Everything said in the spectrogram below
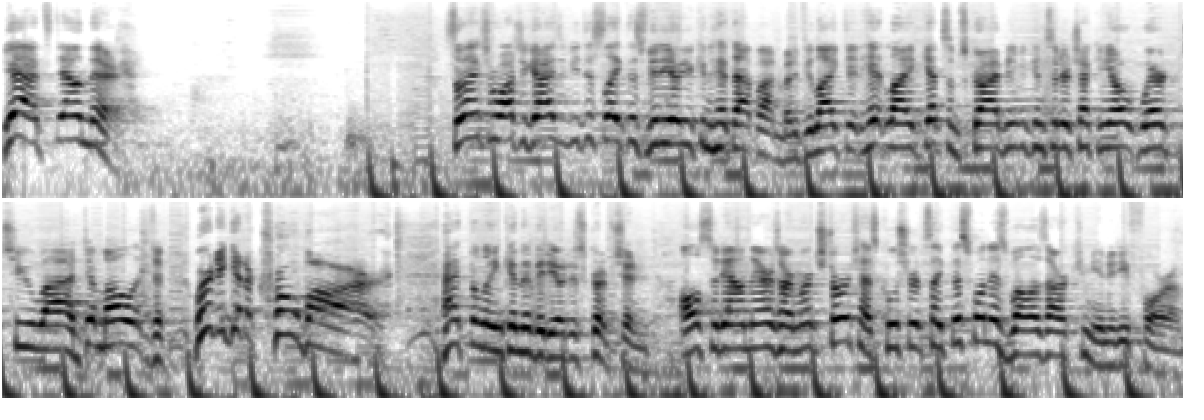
Yeah, it's down there. So thanks for watching, guys. If you disliked this video, you can hit that button. But if you liked it, hit like, get subscribed, and even consider checking out where to uh, demolish, where to get a crowbar at the link in the video description. Also down there is our merch store, which has cool shirts like this one, as well as our community forum.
